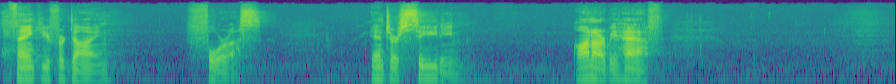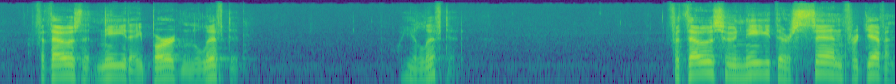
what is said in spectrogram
thank you for dying for us, interceding on our behalf. For those that need a burden lifted, will you lift it? For those who need their sin forgiven,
